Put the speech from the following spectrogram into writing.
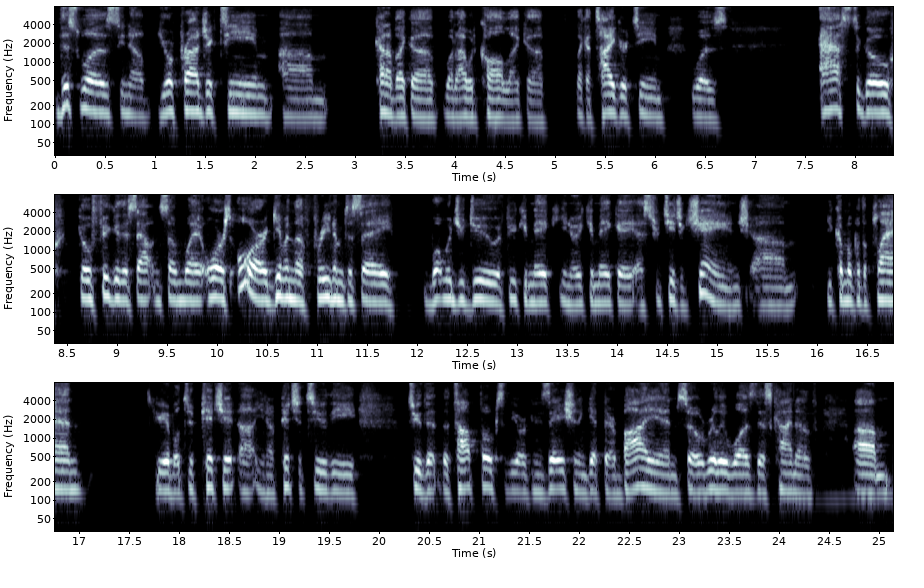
this was you know your project team, um, kind of like a what I would call like a like a tiger team was asked to go go figure this out in some way or or given the freedom to say what would you do if you can make you know you can make a, a strategic change? Um, you come up with a plan you're able to pitch it uh, you know pitch it to the to the, the top folks of the organization and get their buy-in. So it really was this kind of um,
